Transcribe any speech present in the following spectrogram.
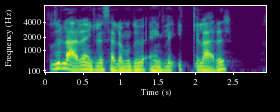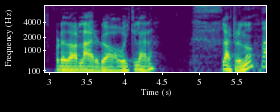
Så du lærer egentlig selv om du egentlig ikke lærer. For da lærer du av å ikke lære. Lærte du noe? Nei,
